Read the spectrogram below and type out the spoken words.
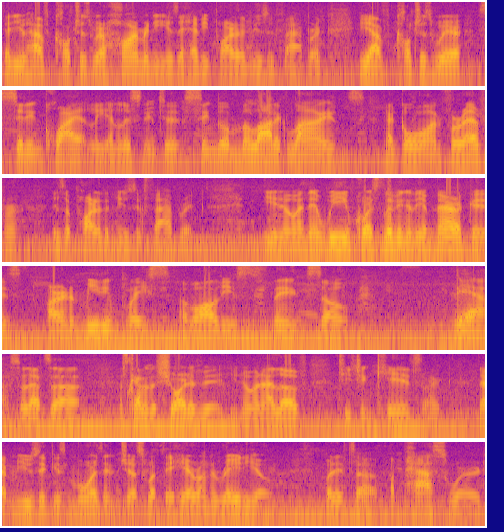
Then you have cultures where harmony is a heavy part of the music fabric. You have cultures where sitting quietly and listening to single melodic lines that go on forever is a part of the music fabric. You know, and then we, of course, living in the Americas, are in a meeting place of all these things. So, yeah, so that's uh, that's kind of the short of it, you know. And I love teaching kids like that music is more than just what they hear on the radio, but it's a, a password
